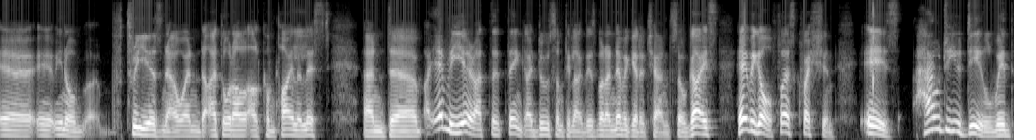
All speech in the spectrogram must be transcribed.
you know, three years now, and I thought I'll, I'll compile a list and uh, every year I think I do something like this, but I never get a chance. So, guys, here we go. First question is How do you deal with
